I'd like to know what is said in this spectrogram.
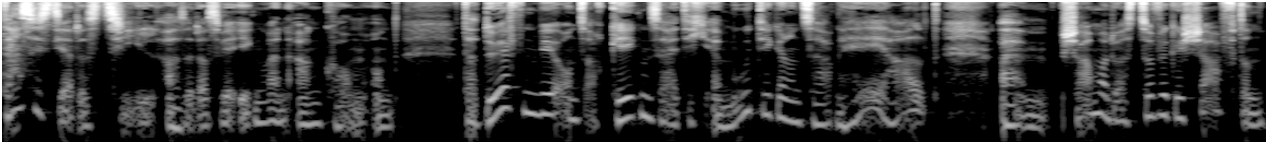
das ist ja das Ziel, also dass wir irgendwann ankommen. Und da dürfen wir uns auch gegenseitig ermutigen und sagen, hey, halt, ähm, schau mal, du hast so viel geschafft. Und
